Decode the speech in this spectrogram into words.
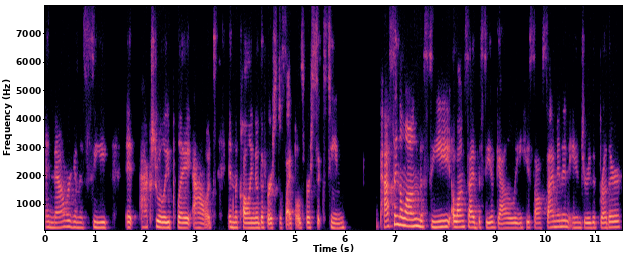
And now we're going to see it actually play out in the calling of the first disciples, verse 16. Passing along the sea, alongside the Sea of Galilee, he saw Simon and Andrew, the brother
